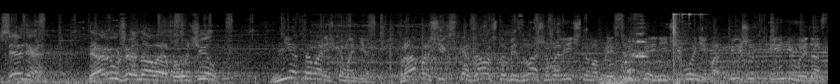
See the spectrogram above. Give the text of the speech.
Сеня, ты оружие новое получил? Нет, товарищ командир. Прапорщик сказал, что без вашего личного присутствия ничего не подпишет и не выдаст.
